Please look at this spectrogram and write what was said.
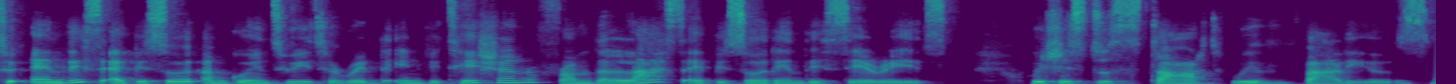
To end this episode, I'm going to iterate the invitation from the last episode in this series, which is to start with values.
